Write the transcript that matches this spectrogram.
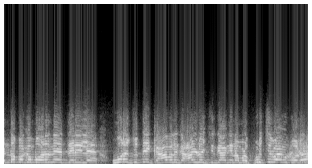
எந்த பக்கம் போறதே தெரியல. ஊரை சுத்தி காவலுக்கு ஆள் வச்சிருக்காங்க. நம்மள புடிச்சிருவாங்க போல.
